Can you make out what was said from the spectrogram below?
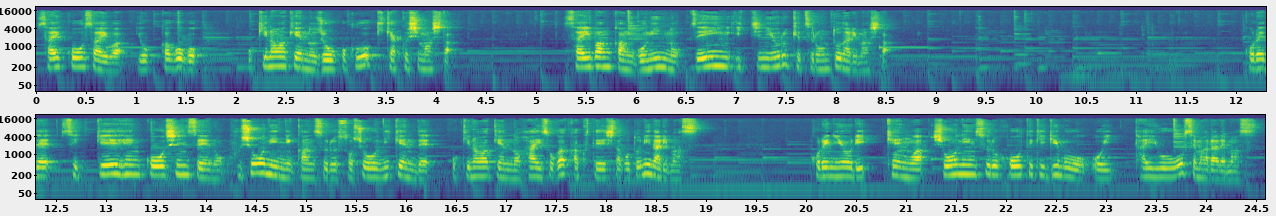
最高裁は4日午後沖縄県の上告を棄却しました。裁判官5人の全員一致による結論となりました。これで設計変更申請の不承認に関する訴訟2件で沖縄県の敗訴が確定したことになります。これにより県は承認する法的義務を負い対応を迫られます。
